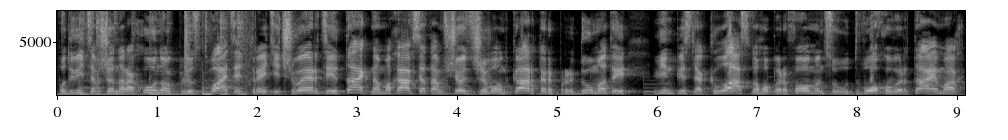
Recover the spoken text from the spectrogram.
Подивіться вже на рахунок, плюс 23 чверті. Так намагався там щось Живон Картер придумати. Він після класного перформансу у двох овертаймах.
